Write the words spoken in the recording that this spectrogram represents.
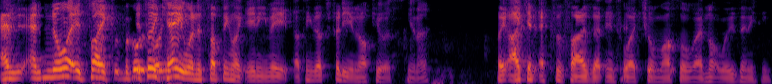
And and you know what? It's like go- it's okay when it's something like eating meat. I think that's pretty innocuous, you know. Like I can exercise that intellectual muscle and not lose anything.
